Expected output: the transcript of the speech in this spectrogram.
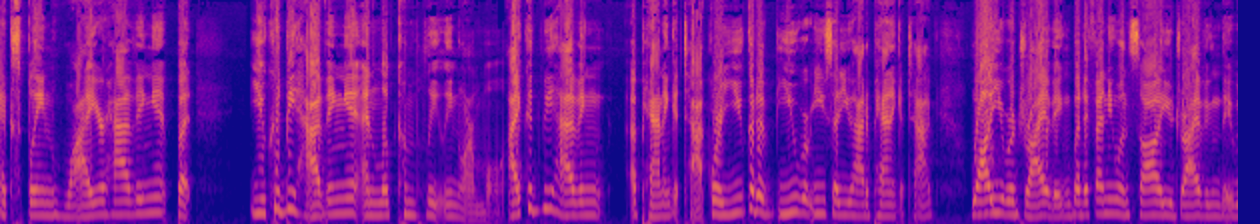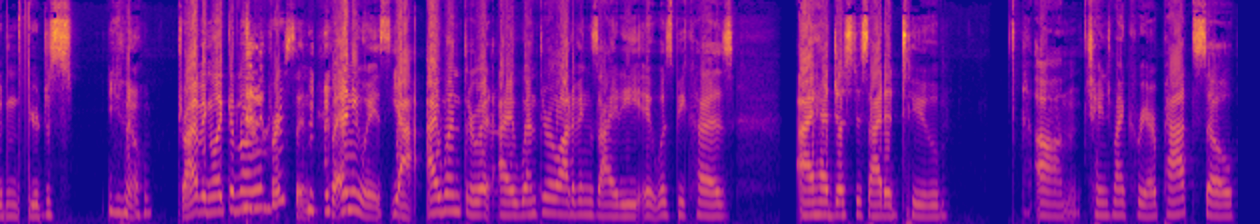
explain why you're having it, but you could be having it and look completely normal. I could be having a panic attack or you could have you were you said you had a panic attack while you were driving, but if anyone saw you driving, they would you're just, you know, driving like a normal person. but anyways, yeah, I went through it. I went through a lot of anxiety. It was because I had just decided to um, change my career path. So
